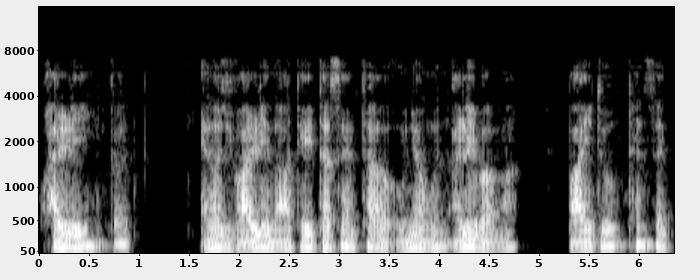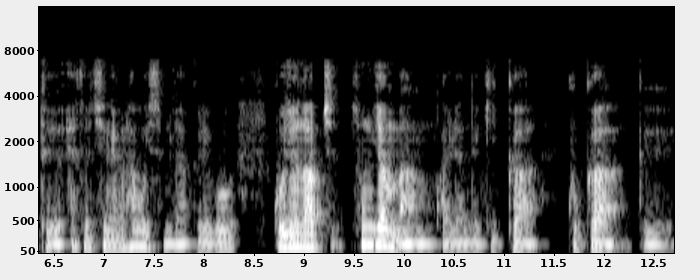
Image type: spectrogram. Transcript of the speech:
관리, 그러니까 에너지 관리나 데이터 센터 운영은 알리바바, 바이두, 텐센트에서 진행을 하고 있습니다. 그리고 고전압 송전망 관련된 기가 국가 그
